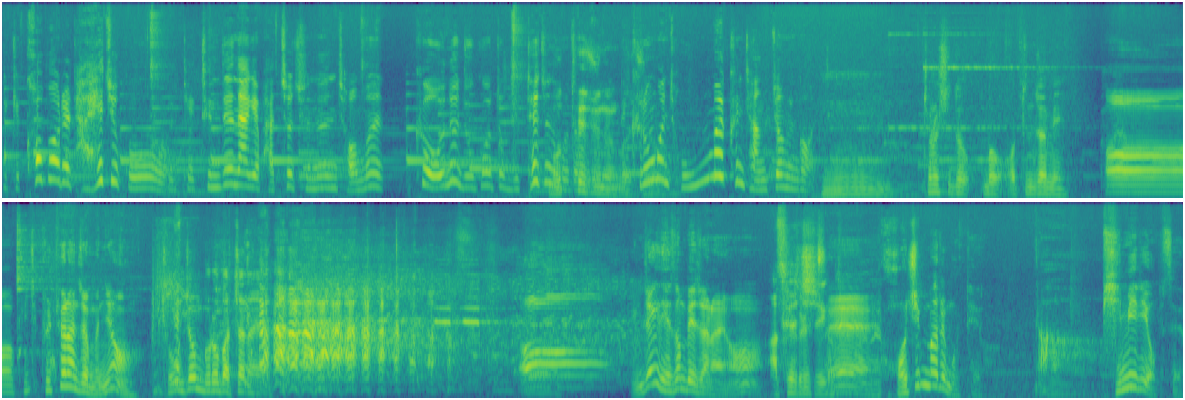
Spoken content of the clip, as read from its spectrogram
이렇게 커버를 다 해주고 이렇게 든든하게 받쳐주는 점은 그 어느 누구도 못 해주는 못 거죠 해주는 거죠. 그런 건 정말 큰 장점인 것 같아요 음. 준호 씨도 뭐 어떤 점이 어, 굉장히 불편한 점은요. 좋은 점 물어봤잖아요. 굉장히 대선배잖아요. 아, 그렇지. 네. 거짓말을 못해요. 비밀이 없어요.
